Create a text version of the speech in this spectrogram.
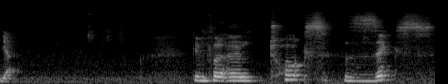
Ja. In dem Fall ein Tox 6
